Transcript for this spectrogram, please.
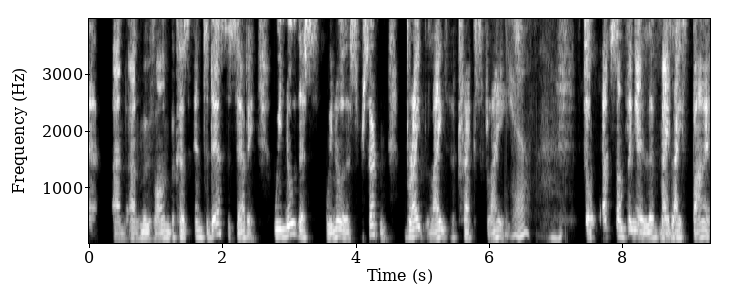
Uh, and, and move on because in today's society we know this we know this for certain bright light attracts flies yes so that's something I live my life by.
